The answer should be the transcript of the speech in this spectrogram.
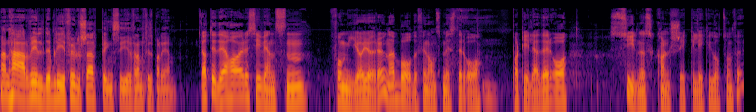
Men her vil det bli full skjerping sier Fremskrittspartiet. Ja, Til det har Siv Jensen for mye å gjøre. Hun er både finansminister og partileder, og synes kanskje ikke like godt som før?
